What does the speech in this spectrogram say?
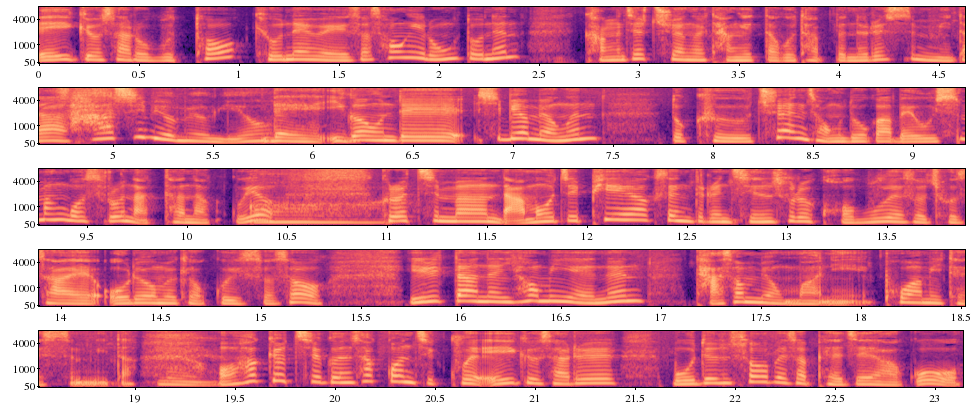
A 교사로부터 교내외에서 성희롱 또는 강제추행을 당했다고 답변을 했습니다. 40여 명이요? 네. 이 가운데 10여 명은 또 그 추행 정도가 매우 심한 것으로 나타났고요. 아. 그렇지만 나머지 피해 학생들은 진술을 거부해서 조사에 어려움을 겪고 있어서 일단은 혐의에는 다섯 명만이 포함이 됐습니다. 네. 어, 학교 측은 사건 직후에 A 교사를 모든 수업에서 배제하고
